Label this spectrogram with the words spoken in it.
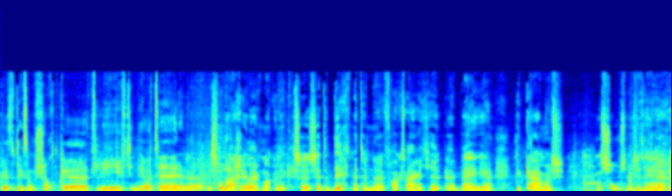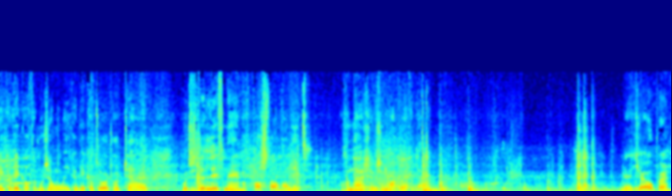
have to take some shortcut, lift in hotel. Uh... Het is vandaag heel erg makkelijk. Ze zitten dicht met een uh, vrachtwagentje uh, bij de kamers. Maar soms is het heel erg ingewikkeld. Dan moeten ze allemaal ingewikkeld door het hotel. Moeten ze de lift nemen, past allemaal niet. Maar vandaag hebben ze een makkelijke dag. Deurtje open.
